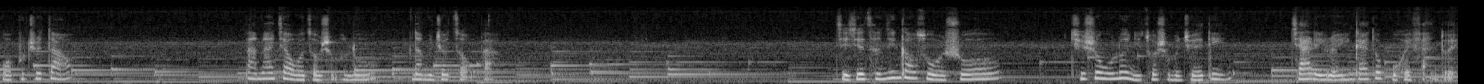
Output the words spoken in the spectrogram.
我不知道。爸妈叫我走什么路，那么就走吧。姐姐曾经告诉我说，其实无论你做什么决定，家里人应该都不会反对。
